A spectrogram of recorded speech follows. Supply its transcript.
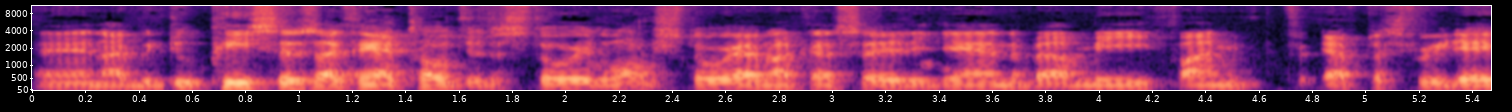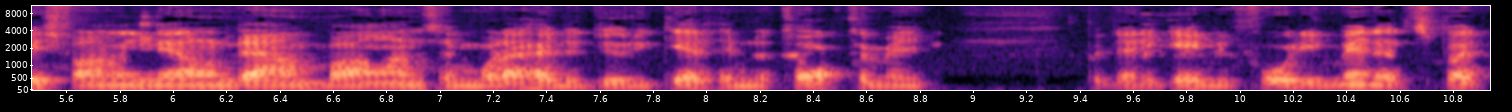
and I would do pieces. I think I told you the story, the long story. I'm not going to say it again about me. Finally, after three days, finally nailing down Bonds and what I had to do to get him to talk to me. But then he gave me 40 minutes. But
